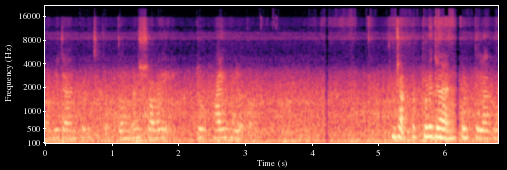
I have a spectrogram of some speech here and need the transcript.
লবি জয়েন করেছি তো তোমরা সবাই একটু হাই হ্যালো করো ঝটপট করে জয়েন করতে লাগো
